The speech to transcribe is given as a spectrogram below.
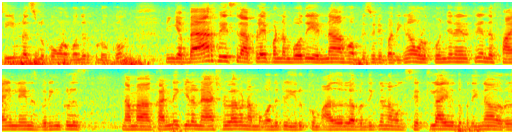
சீம்லெஸ் லுக் உங்களுக்கு வந்து கொடுக்கும். நீங்கள் பேர் ஃபேஸில் அப்ளை பண்ணும்போது என்ன ஆகும் அப்படின்னு சொல்லி பார்த்திங்கன்னா உங்களுக்கு கொஞ்சம் நேரத்துலேயே இந்த ஃபைன் லைன்ஸ் விரிங்கிள்ஸ் நம்ம கண்ணு கீழே நேச்சுரலாகவே நமக்கு வந்துட்டு இருக்கும். அதில் பார்த்திங்கன்னா நமக்கு செட்டில் ஆகி வந்து பார்த்திங்கன்னா ஒரு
